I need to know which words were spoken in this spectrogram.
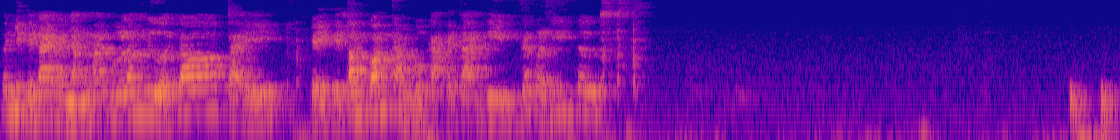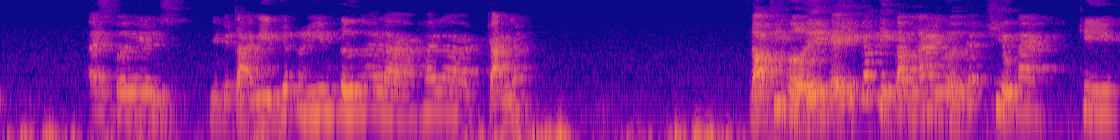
Và như cái này là nhấn mạnh một lần nữa cho cái cái cái tâm quan trọng của các cái trải nghiệm rất là riêng tư. Experience những cái trải nghiệm rất là riêng tư hay là hay là cá nhân? Đó thì với cái cách tiếp cận này với cách hiểu này thì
